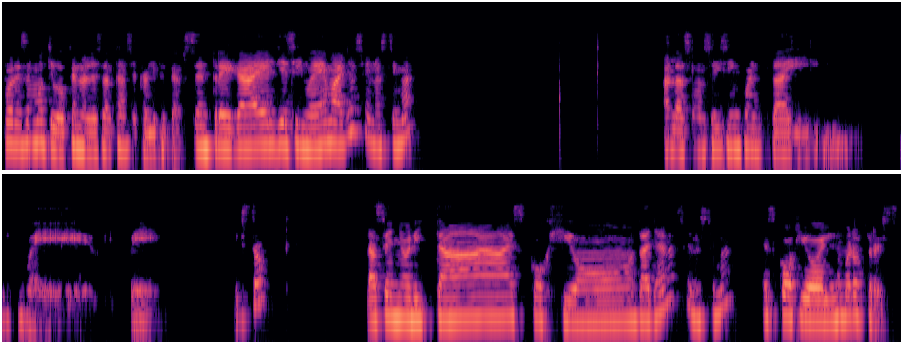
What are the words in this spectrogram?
Por ese motivo que no les alcancé a calificar. Se entrega el 19 de mayo, si no estima. A las 11 y 59. ¿Listo? La señorita escogió, Dayana, si no estoy mal, escogió el número 3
